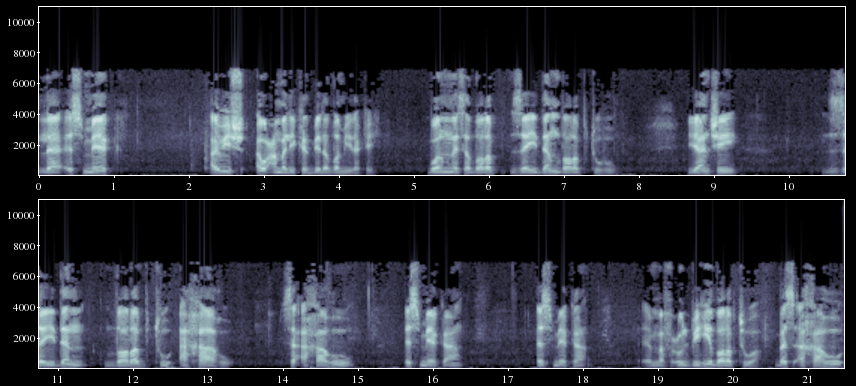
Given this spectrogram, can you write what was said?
لا اسمك أويش أو عملي كذب لضميرك. بون من ضرب زيدا ضربته. يعني شي زيدا ضربت أخاه سأخاه اسمك اسمك مفعول به ضربتها بس أخاه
